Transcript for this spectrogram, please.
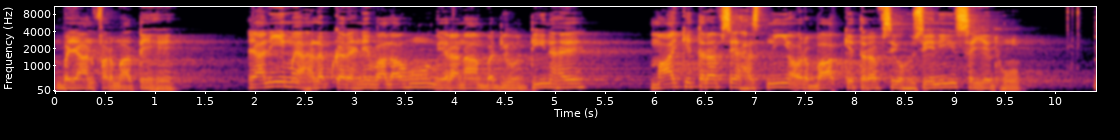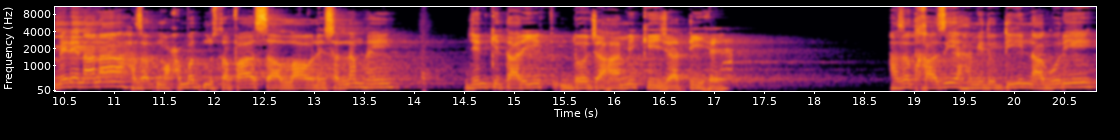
بیان فرماتے ہیں۔ یعنی میں حلب کا رہنے والا ہوں، میرا نام بدی الدین ہے۔ ماں کی طرف سے حسنی اور باپ کی طرف سے حسینی سید ہوں۔ میرے نانا حضرت محمد مصطفیٰ صلی اللہ علیہ وسلم ہیں، جن کی تعریف دو جہاں میں کی جاتی ہے۔ حضرت خاضی حمید الدین ناگوری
